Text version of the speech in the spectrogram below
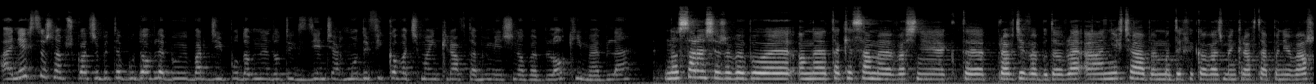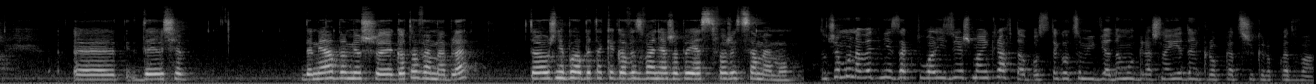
A nie chcesz na przykład, żeby te budowle były bardziej podobne do tych zdjęciach, modyfikować Minecrafta, by mieć nowe bloki, meble? No staram się, żeby były one takie same właśnie jak te prawdziwe budowle, a nie chciałabym modyfikować Minecrafta, ponieważ e, gdy się gdy miałabym już e, gotowe meble, to już nie byłoby takiego wyzwania, żeby je stworzyć samemu. To czemu nawet nie zaktualizujesz Minecrafta, bo z tego co mi wiadomo grasz na 1.3.2.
